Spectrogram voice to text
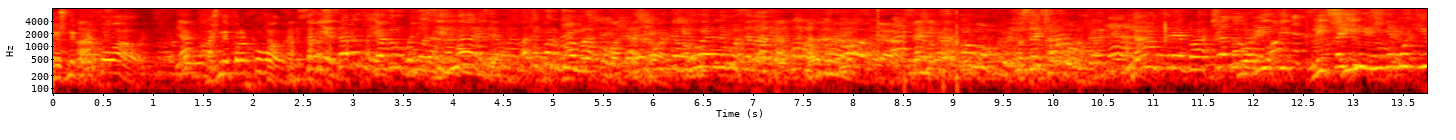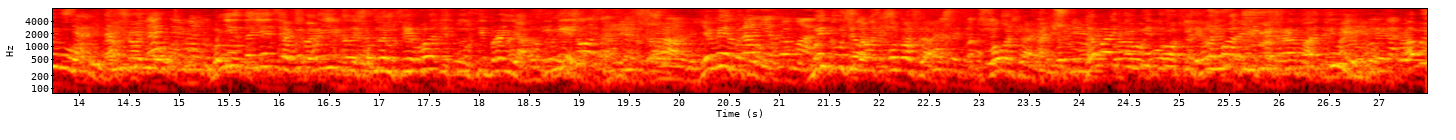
ми ж не порахували. Як? Ми не порахували. Ні, зараз я говорю, було сигнальне, а тепер будемо рахувати. Значить, повернемося назад. Значить, такому випадку нам треба створити лічильну мотивовану. Мені здається, ви приїхали, щоб нам зірвати тут зібрання. розумієте? Євген Петрович, ми дуже вас поважаємо. поважаємо. Давайте ми трохи з громадою поспівпрацюємо, а ви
